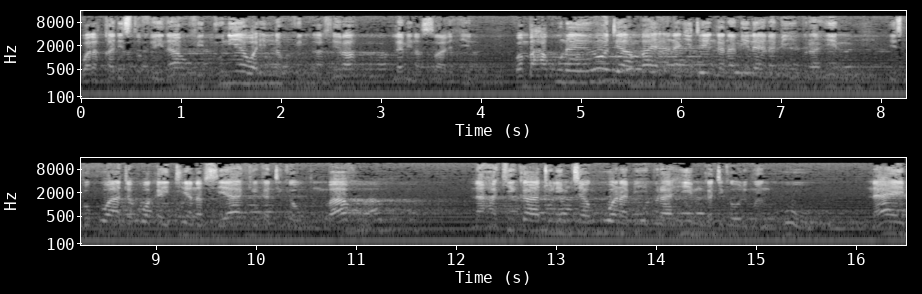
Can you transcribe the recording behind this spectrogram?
walaqad istafainahu fi dunya wa innahu fil akhirah lamina as-salihin. Kwamba hakuna yeyote ambaye anajitenga na mila ya Nabii Ibrahim isipokuwa atakuwa kaitia nafsi yake katika upumbavu. Na hakika tulimchagua Nabii Ibrahim katika ulimwengu huu naye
